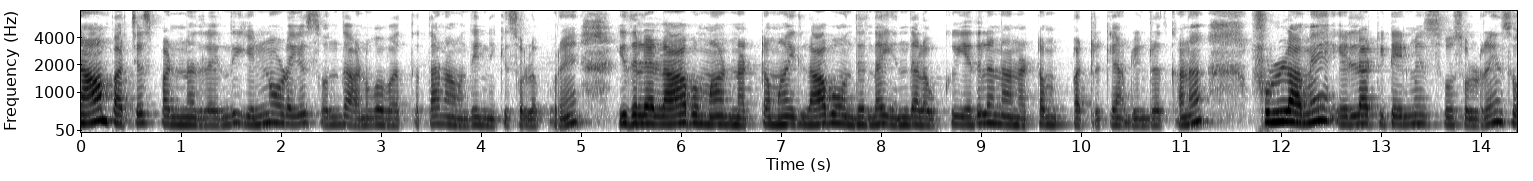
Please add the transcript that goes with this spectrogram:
நான் பர்ச்சேஸ் பண்ணதுலேருந்து என்னுடைய சொந்த அனுபவத்தை தான் நான் வந்து இன்றைக்கி சொல்ல போகிறேன் இதில் லாபமாக நட்டமா இது லாபம் வந்திருந்தால் எந்த அளவுக்கு எதில் நான் நட்டம் பட்டிருக்கேன் அப்படின்றதுக்கான ஃபுல்லாமே எல்லா டீட்டெயிலுமே ஸோ சொல்கிறேன் ஸோ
